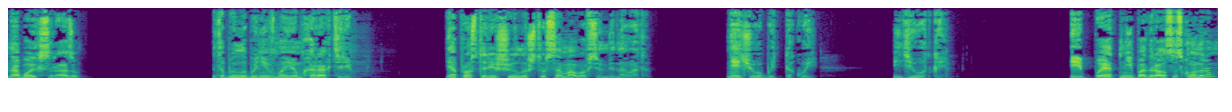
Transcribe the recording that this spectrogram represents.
на обоих сразу?» «Это было бы не в моем характере. Я просто решила, что сама во всем виновата. Нечего быть такой идиоткой. И Пэт не подрался с Конором?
